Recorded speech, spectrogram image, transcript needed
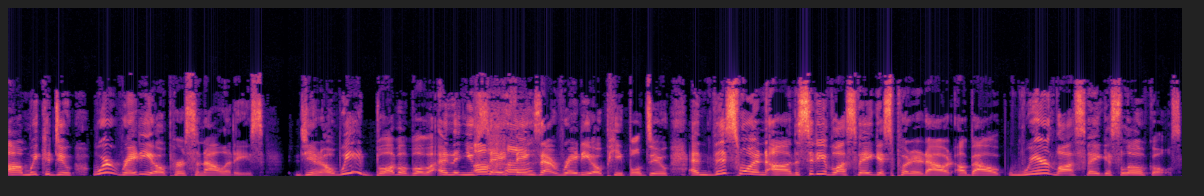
um, we could do. We're radio personalities. You know, we blah blah blah, blah. and then you say Uh-huh. things that radio people do. And this one, uh, the city of Las Vegas put it out about we're Las Vegas locals.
